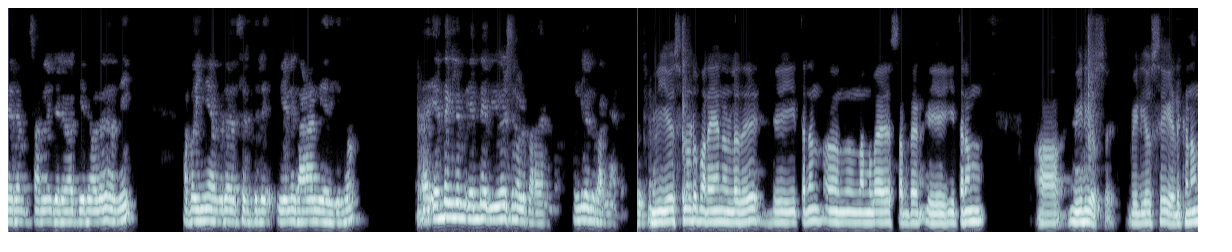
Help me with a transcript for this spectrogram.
നേരം സമയം ചെലവാക്കിയതിന് വളരെ നന്ദി. അപ്പൊ ഇനി ഒരു അവസരത്തിൽ വീണ്ടും കാണാൻ വിചാരിക്കുന്നു. എന്തെങ്കിലും എന്റെ വ്യൂവേഴ്സിനോട് പറയാനുണ്ടോ? എങ്കിലൊന്ന് പറഞ്ഞാൽ വ്യൂവേഴ്സിനോട് പറയാനുള്ളത് ഇത്തരം നമ്മളെ സബ് ഇത്തരം വീഡിയോസ് വീഡിയോസ് എടുക്കണം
